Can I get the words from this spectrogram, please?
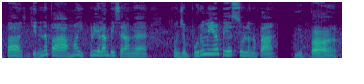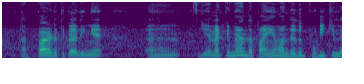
அப்பா என்னப்பா? அம்மா இப்படி எல்லாம் பேசுறாங்க. கொஞ்சம் பொறுமையா பேச சொல்லுங்கப்பா. எப்பா தப்பா எடுத்துக்காதீங்க. எனக்குமே அந்த பையன் வந்தது பிடிக்கல.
